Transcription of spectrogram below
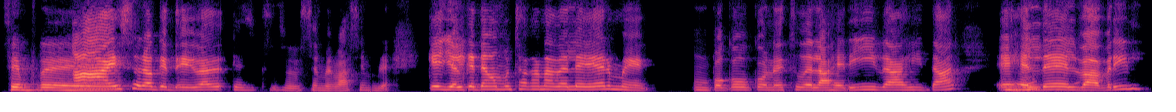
siempre... Ah, eso es lo que te iba, que se me va siempre. Que yo el que tengo muchas ganas de leerme, un poco con esto de las heridas y tal, es el de Elba Abril.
